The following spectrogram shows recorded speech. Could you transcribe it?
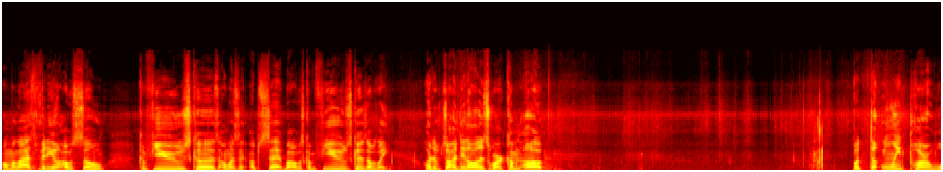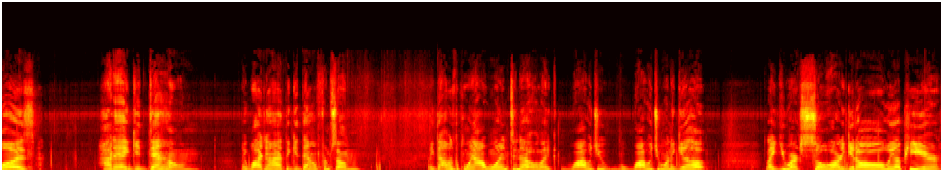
on my last video. I was so confused because I wasn't upset, but I was confused because I was like, "What?" If, so I did all this work coming up, but the only part was, how did I get down? Like, why did I have to get down from something? Like that was the point I wanted to know. Like why would you why would you want to get up? Like you worked so hard to get all the way up here.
